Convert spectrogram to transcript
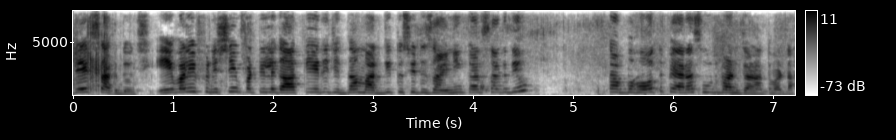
ਦੇਖ ਸਕਦੇ ਹੋ ਜੀ। ਇਹ ਵਾਲੀ ਫਿਨਿਸ਼ਿੰਗ ਪੱਟੀ ਲਗਾ ਕੇ ਇਹਦੀ ਜਿੱਦਾਂ ਮਰਜ਼ੀ ਤੁਸੀਂ ਡਿਜ਼ਾਈਨਿੰਗ ਕਰ ਸਕਦੇ ਹੋ। ਤਾਂ ਬਹੁਤ ਪਿਆਰਾ ਸੂਟ ਬਣ ਜਾਣਾ ਤੁਹਾਡਾ।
